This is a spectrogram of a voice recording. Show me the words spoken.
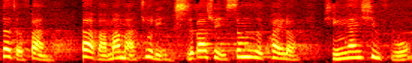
热着饭。爸爸妈妈祝你十八岁生日快乐，平安幸福。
